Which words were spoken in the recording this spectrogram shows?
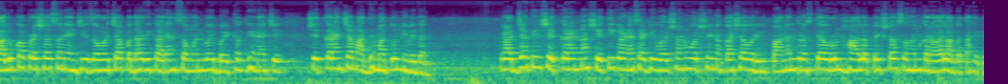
तालुका प्रशासन यांची जवळच्या पदाधिकाऱ्यांसमन्वय बैठक घेण्याचे शेतकऱ्यांच्या माध्यमातून निवेदन. राज्यातील शेतकऱ्यांना शेती करण्यासाठी वर्षानुवर्षे नकाशावरील पानंद रस्त्यावरून हाल अपेष्टा सहन कराव्या लागत आहेत.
